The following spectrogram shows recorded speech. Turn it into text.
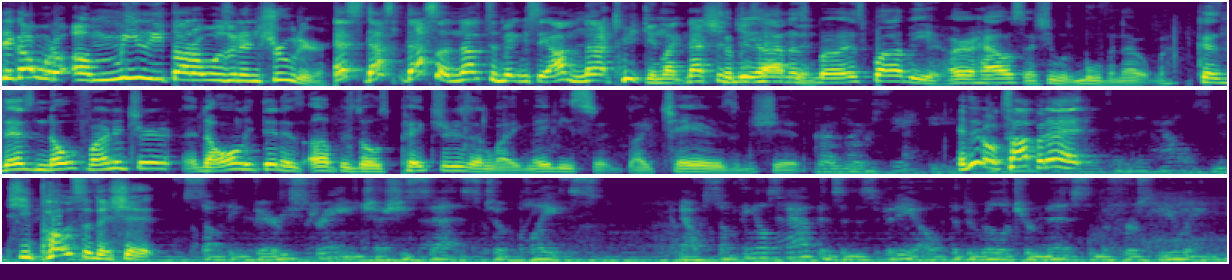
Nigga, I would have immediately thought I was an intruder. That's that's that's enough to make me say I'm not tweaking. Like that should To be honest, happened. bro, it's probably her house and she was moving out, bro. Because there's no furniture. The only thing is up is those pictures and like maybe like chairs and shit. Because For safety. And then on top of that, outside of the house in a she posted the shit. Something very strange, as she says, took place. Now, something else happens in this video that the realtor missed in the first viewing,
